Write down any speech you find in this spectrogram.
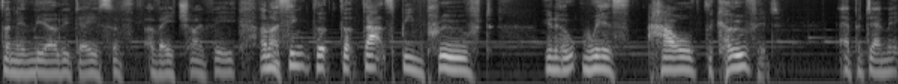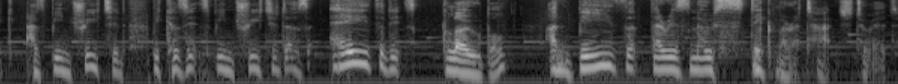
than in the early days of, of HIV. And I think that, that that's been proved, you know, with how the COVID epidemic has been treated because it's been treated as A, that it's global, and B, that there is no stigma attached to it.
